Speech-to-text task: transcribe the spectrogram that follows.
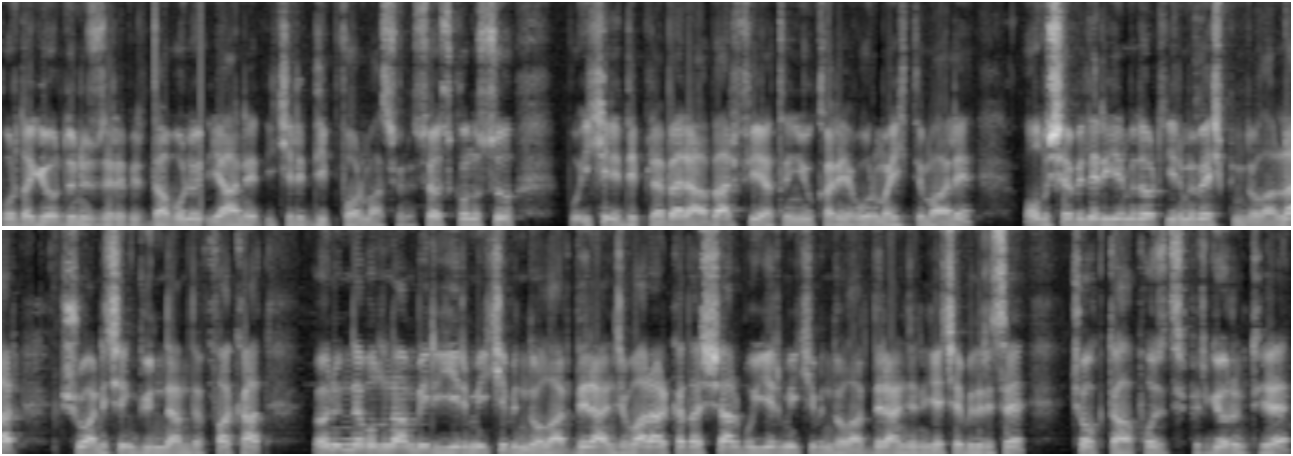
Burada gördüğünüz üzere bir W yani ikili dip formasyonu söz konusu. Bu ikili diple beraber fiyatın yukarıya vurma ihtimali oluşabilir. 24-25 bin dolarlar şu an için gündemde fakat önünde bulunan bir 22 bin dolar direnci var arkadaşlar. Bu 22 bin dolar direncini geçebilirse çok daha pozitif bir görüntüye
